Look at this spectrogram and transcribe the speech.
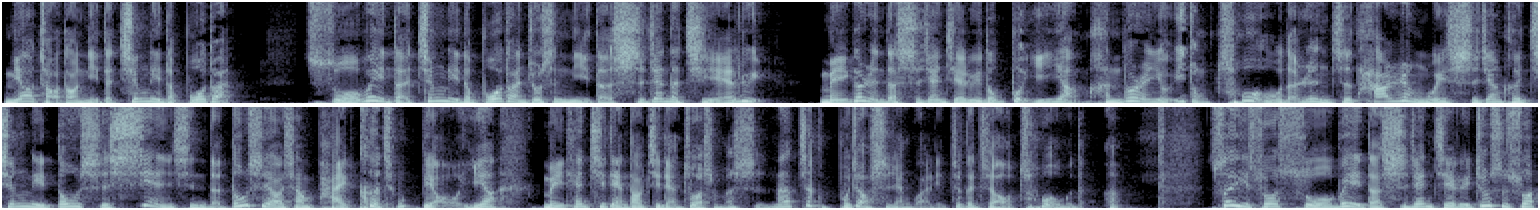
你要找到你的精力的波段。所谓的精力的波段，就是你的时间的节律。每个人的时间节律都不一样，很多人有一种错误的认知，他认为时间和精力都是线性的，都是要像排课程表一样，每天几点到几点做什么事，那这个不叫时间管理，这个叫错误的啊。所以说，所谓的时间节律，就是说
